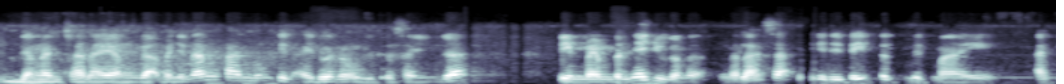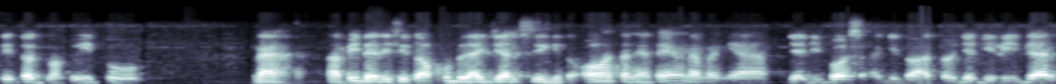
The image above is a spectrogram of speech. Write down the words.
dengan cara yang nggak menyenangkan mungkin I don't know gitu sehingga tim membernya juga nge- ngerasa irritated with my attitude waktu itu. Nah, tapi dari situ aku belajar sih gitu. Oh, ternyata yang namanya jadi bos gitu atau jadi leader,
